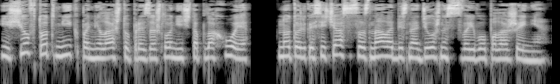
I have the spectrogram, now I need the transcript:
Еще в тот миг поняла, что произошло нечто плохое, но только сейчас осознала безнадежность своего положения.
